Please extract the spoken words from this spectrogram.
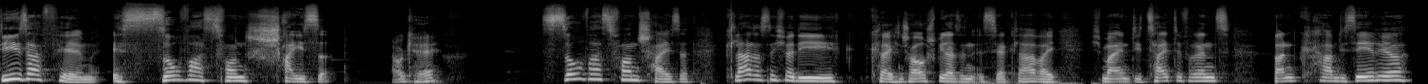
Dieser Film ist sowas von scheiße. Okay. Sowas von scheiße. Klar, dass nicht mehr die gleichen Schauspieler sind, ist ja klar, weil ich meine, die Zeitdifferenz, wann kam die Serie,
